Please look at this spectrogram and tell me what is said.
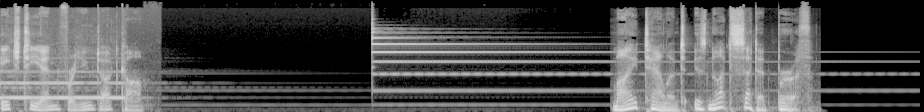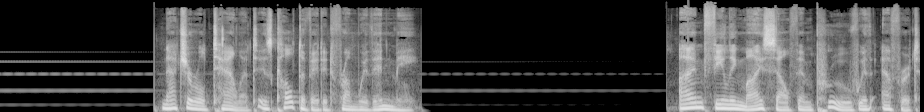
htn4u.com. My talent is not set at birth. Natural talent is cultivated from within me. I'm feeling myself improve with effort.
